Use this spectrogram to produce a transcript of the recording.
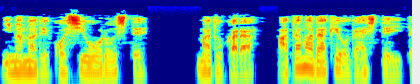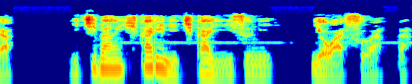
今まで腰を下ろして窓から頭だけを出していた一番光に近い椅子に夜は座った。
